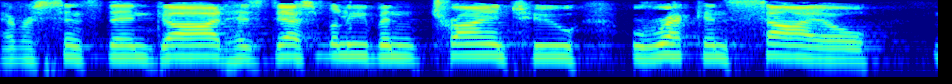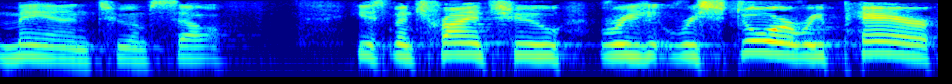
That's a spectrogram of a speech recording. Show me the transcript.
Ever since then, God has desperately been trying to reconcile man to himself. He has been trying to re- restore, repair,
